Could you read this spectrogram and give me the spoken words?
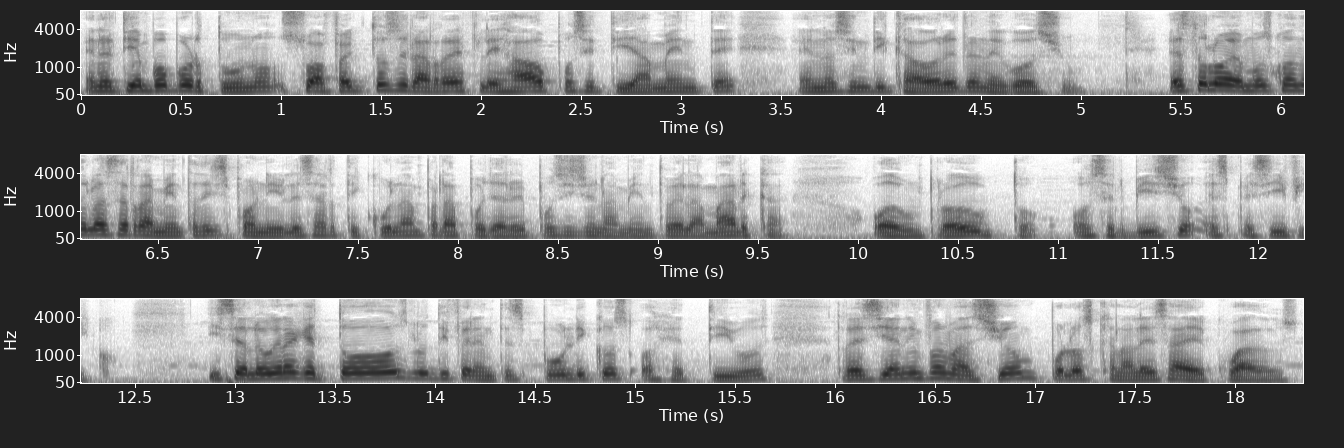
en el tiempo oportuno, su afecto será reflejado positivamente en los indicadores del negocio. Esto lo vemos cuando las herramientas disponibles se articulan para apoyar el posicionamiento de la marca o de un producto o servicio específico y se logra que todos los diferentes públicos objetivos reciban información por los canales adecuados.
